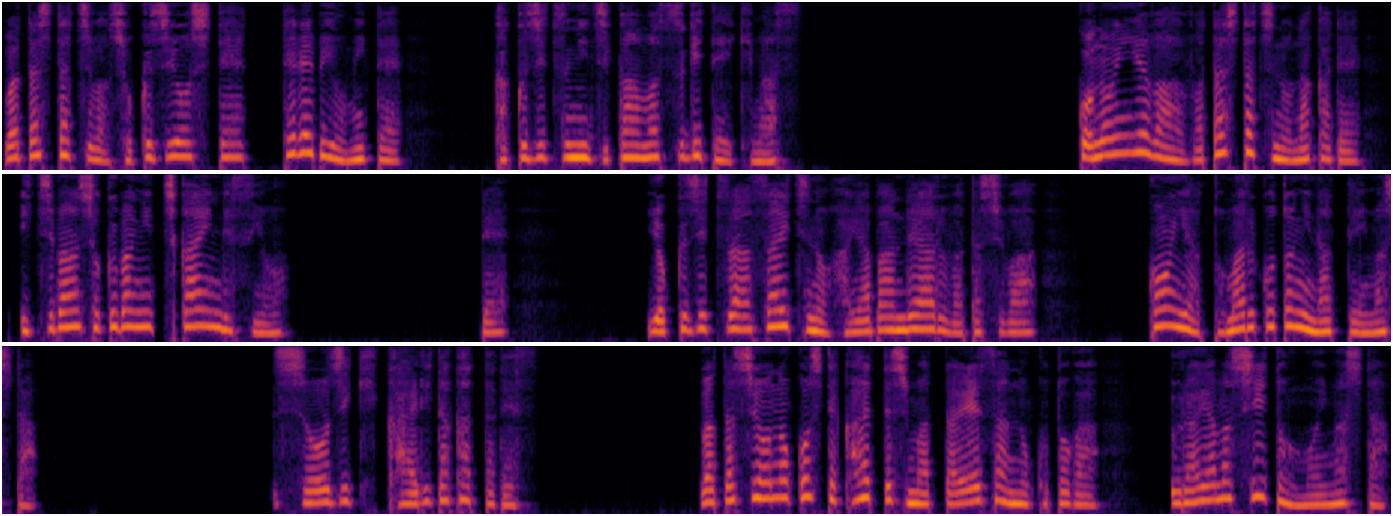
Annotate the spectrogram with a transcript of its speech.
私たちは食事をしてテレビを見て、確実に時間は過ぎていきます。この家は私たちの中で一番職場に近いんですよ。で、翌日朝一の早番である私は、今夜泊まることになっていました。正直帰りたかったです。私を残して帰ってしまった A さんのことが羨ましいと思いました。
